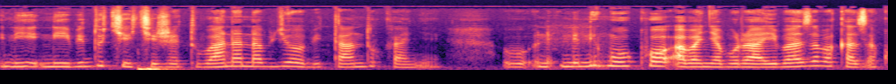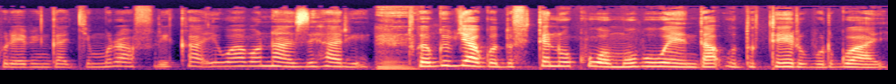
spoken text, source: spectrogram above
ni ibidukikije tubana na byo bitandukanye. Ni nk'uko abanyaburayi baza bakaza kureba ingagi muri afurika iwabo ntazihari twebwe ibyago dufite ni uko uwo mubu wenda udutera uburwayi.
